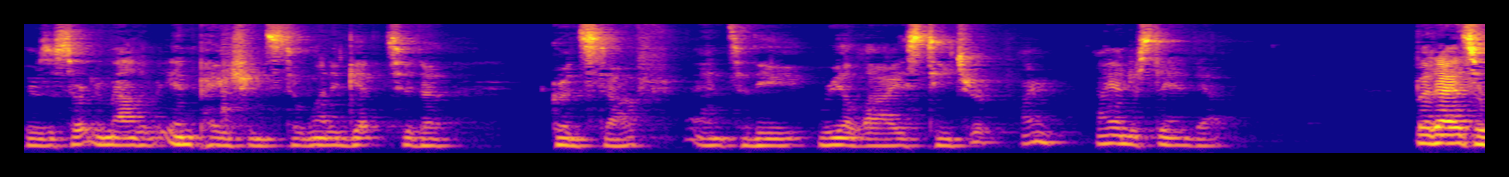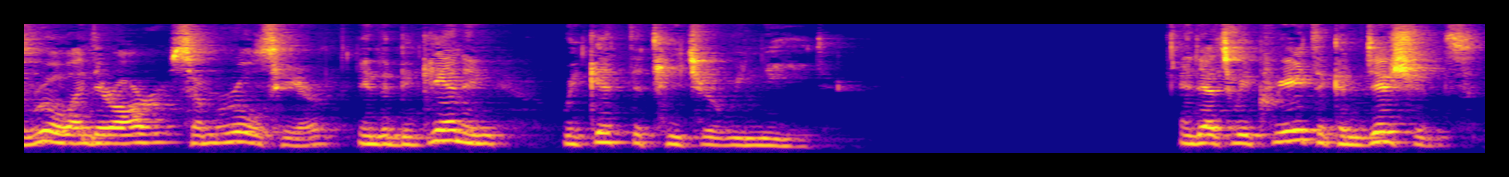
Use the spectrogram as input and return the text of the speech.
There's a certain amount of impatience to want to get to the good stuff and to the realized teacher. I'm, I understand that. But as a rule, and there are some rules here, in the beginning, we get the teacher we need. And as we create the conditions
